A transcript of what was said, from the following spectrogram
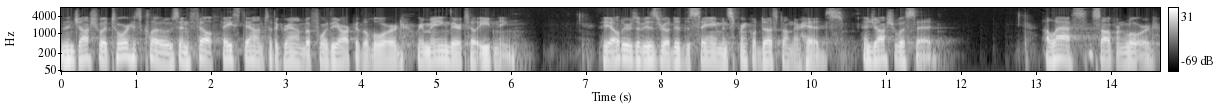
Then Joshua tore his clothes and fell face down to the ground before the ark of the Lord, remaining there till evening. The elders of Israel did the same and sprinkled dust on their heads. And Joshua said, Alas, sovereign Lord,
